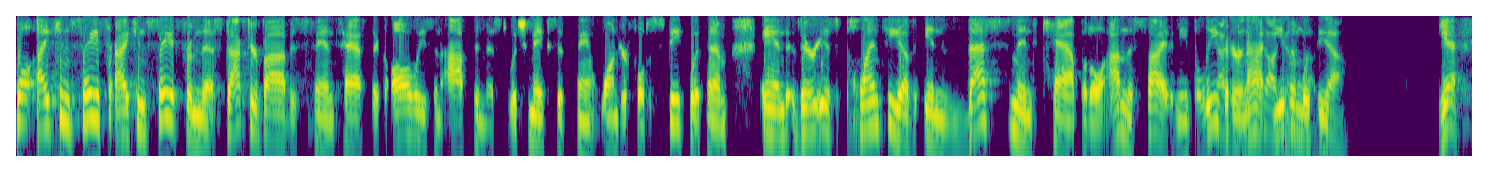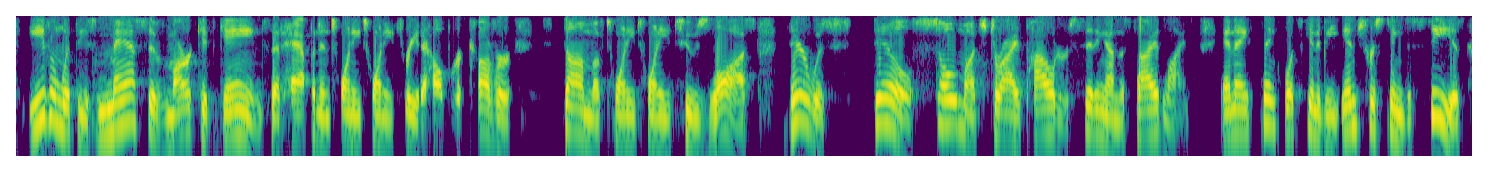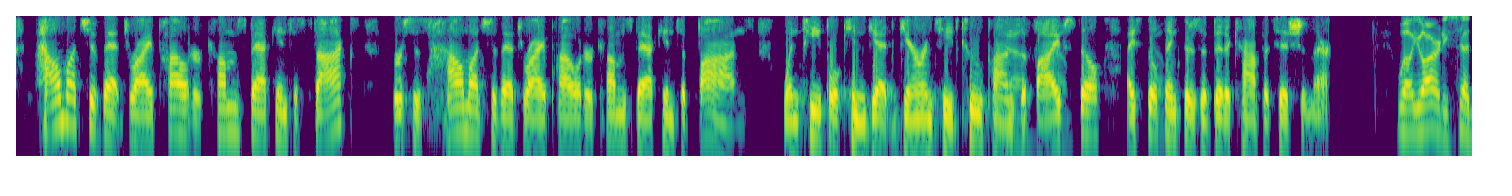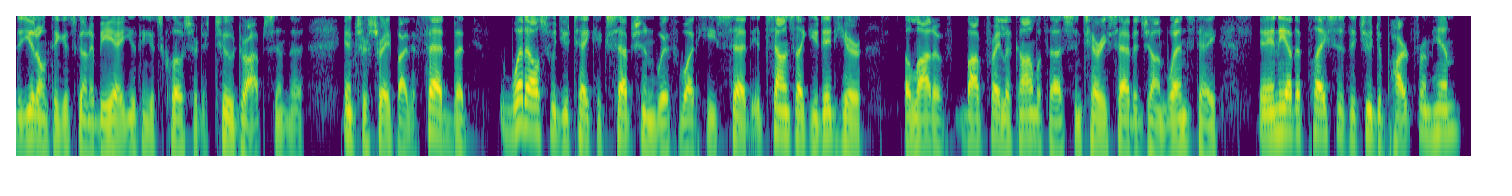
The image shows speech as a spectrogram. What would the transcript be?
Well, I can say I can say it from this. Dr. Bob is fantastic, always an optimist, which makes it wonderful to speak with him. And there is plenty of investment capital on the side. I mean, believe That's it or not, even about. with these yeah. Yeah, even with these massive market gains that happened in 2023 to help recover some of 2022's loss, there was still so much dry powder sitting on the sidelines. And I think what's going to be interesting to see is how much of that dry powder comes back into stocks versus how much of that dry powder comes back into bonds when people can get guaranteed coupons yeah, of five yeah. still. I still yeah. think there's a bit of competition there. Well, you already said that you don't think it's going to be eight. You think it's closer to two drops in the interest rate by the Fed. But what else would you take exception with what he said? It sounds like you did hear a lot of Bob Froehlich on with us and Terry Savage on Wednesday. Any other places that you depart from him?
